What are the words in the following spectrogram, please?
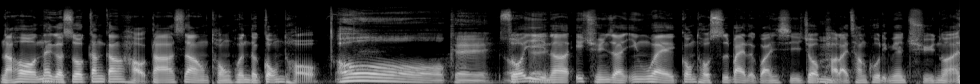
然后那个时候刚刚好搭上同婚的公投哦，OK，所以呢，一群人因为公投失败的关系，就跑来仓库里面取暖。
